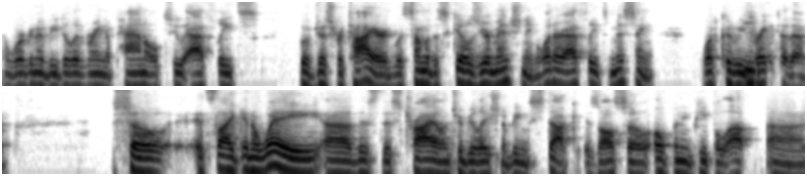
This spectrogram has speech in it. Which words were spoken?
and we're going to be delivering a panel to athletes who have just retired with some of the skills you're mentioning. What are athletes missing? What could we Mm. bring to them? So it's like, in a way, uh, this this trial and tribulation of being stuck is also opening people up uh,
